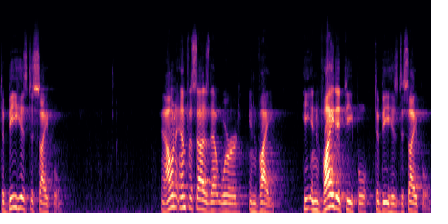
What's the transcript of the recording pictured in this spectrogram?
to be his disciple. And I want to emphasize that word invite. He invited people to be his disciple.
